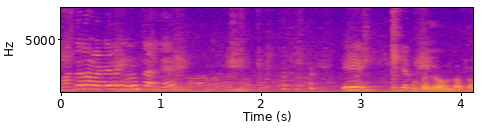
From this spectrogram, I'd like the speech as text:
मसाला वाटायला घेऊन चालले. कुठं घेऊन जातो?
